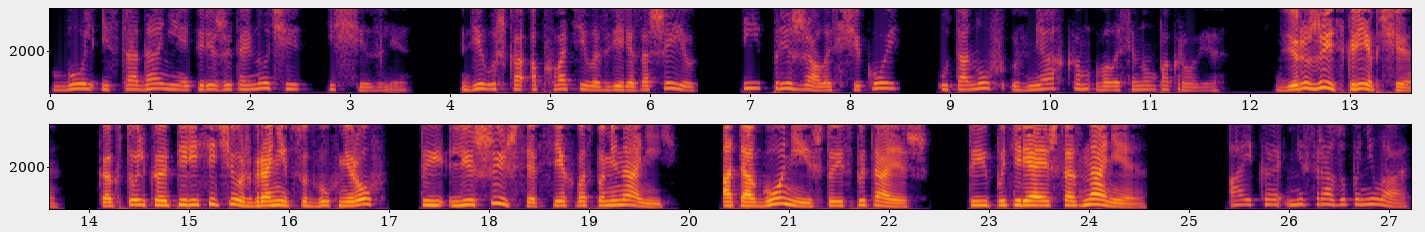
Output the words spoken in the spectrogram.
Боль и страдания пережитой ночи исчезли. Девушка обхватила зверя за шею и прижалась щекой, утонув в мягком волосяном покрове. «Держись крепче! Как только пересечешь границу двух миров, ты лишишься всех воспоминаний. От агонии, что испытаешь, ты потеряешь сознание!» Айка не сразу поняла,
